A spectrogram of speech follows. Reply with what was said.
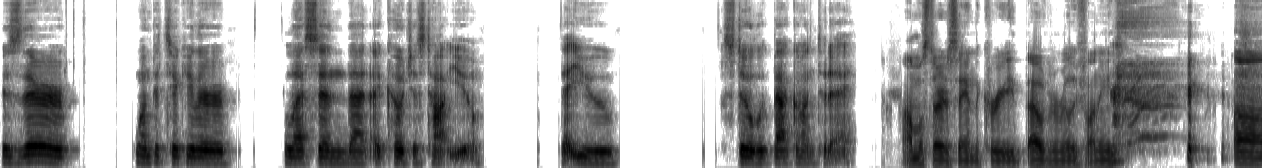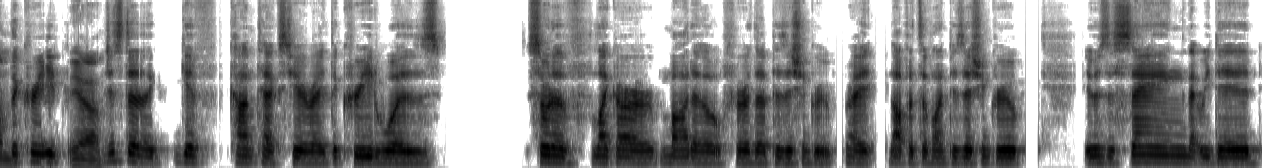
is there one particular lesson that a coach has taught you that you still look back on today? I almost started saying the creed. That would have been really funny. Um, the creed. yeah, Just to give context here, right? The creed was sort of like our motto for the position group, right? The offensive line position group. It was a saying that we did,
